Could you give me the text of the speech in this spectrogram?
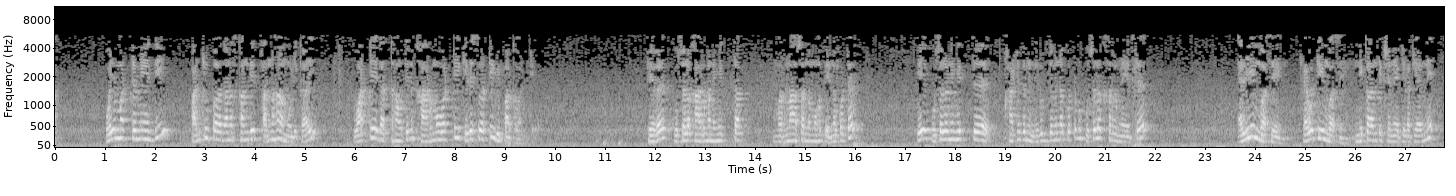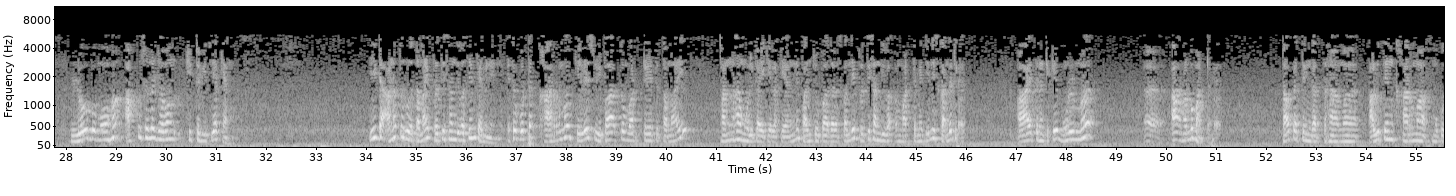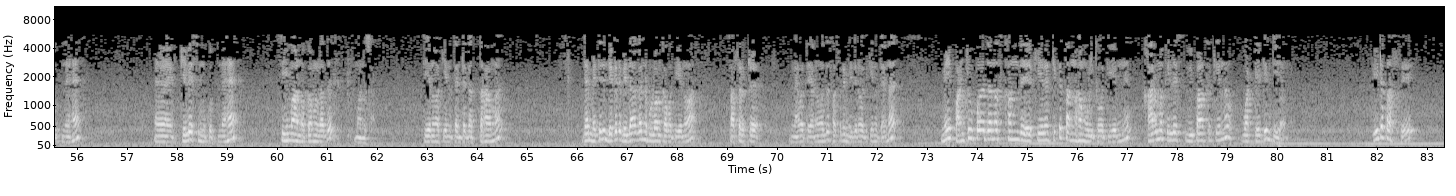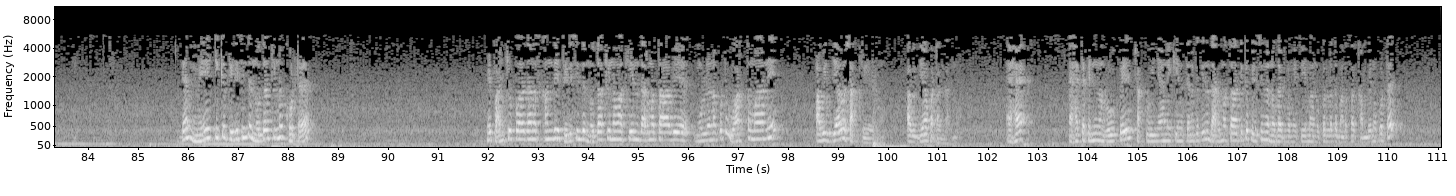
ඔය මට්ටමේදී පංච උපාදාන ස්කන්ධේ තණ්හා මූලිකයි වටේ ගත්තාම තියෙන කර්ම වටේ කෙලෙස් වටේ විපාක වටේ. පෙර කුසල කර්ම නිමිත්තක් මරණාසන්න මොහොතේ එනකොට ඒ කුසල නිමිත්ත හටගෙන නිරුද්ධ වෙනකොටම කුසල කර්මයට ඇලීම් වශයෙන් පැවටීම් වශයෙන් නිකාන්තික්ෂණය කියලා කියන්නේ ලෝභ මෝහ අකුසල ජවන් චිත්ත වීතියක් යනවා. ඊට අනතුරුව තමයි ප්‍රතිසන්දි වශයෙන් පැමිණෙන්නේ. එතකොට කර්ම කෙලෙස් විපාක වටේට තමයි තණ්හා මූලිකයි කියලා කියන්නේ පංච උපාදාන ස්කන්ධේ ප්‍රතිසන්දි මට්ටමේ තියෙන ස්කන්ධ ටික. ආයතන ටිකේ මුල්ම ආරම්භ මට්ටම. තව පැත්තෙන් ගත්තාම අලුතෙන් කර්ම මුකුත් නැහැ. කෙලෙස් මුකුත් නැහැ. සීමා නොකරන ලද මනසක්. තියනවා කියන තැනට ගත්තාම දැන් මෙතන දෙකට බෙදා ගන්න පුළුවන්කම තියෙනවා. සසරට නැවත යනවද සසරෙ මිදෙනවද කියන තැන මේ පංච උපාදානස්කන්ධය කියන ටික තණ්හා මූලිකව තියෙන්නේ කර්ම කෙලෙස් විපාක කියන වටයකින් තියෙන්නේ. ඊට පස්සේ දැන් මේ ටික පිළිසිඳ නොදකින්නකොට මේ පංච උපාදානස්කන්ධයේ පිළිසිඳ නොදකින්නවා කියන ධර්මතාවය මුල් වෙනකොට වර්තමානයේ අවිද්‍යාව සක්‍රිය වෙනවා. අවිද්‍යාව පටන් ගන්නවා. ඇහැ ඇහැට පෙනෙන රූපේ චක්කු විඥානය කියන තැනක තියෙන ධර්මතාව ටික පිළිසිඳ නොදකින මේ සීමා නොකරලද මනසක් හම්බ වෙනකොට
